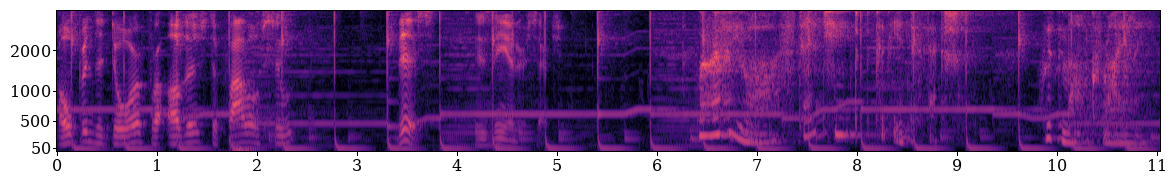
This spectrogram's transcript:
open the door for others to follow suit? This is The Intersection. Wherever you are, stay tuned to The Intersection with Mark Riley.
